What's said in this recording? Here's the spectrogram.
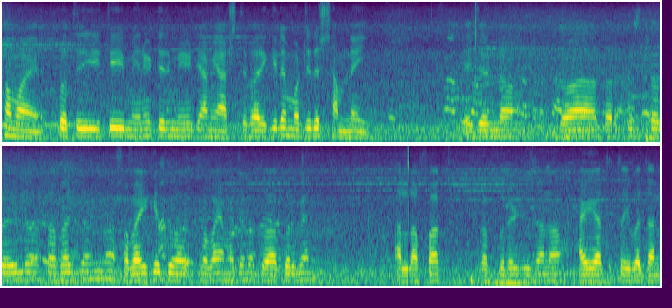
সময়, প্রতিটি মিনিটের মিনিটে আমি আসতে পারি কিনা মসজিদের সামনেই। এই জন্য দোয়া দরখাস্ত রইল সবার জন্য। সবাইকে দোয়া, সবাই আমার জন্য দোয়া করবেন। আল্লাহ পাক রব্বুল যেন হায়াত তৈবা দান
